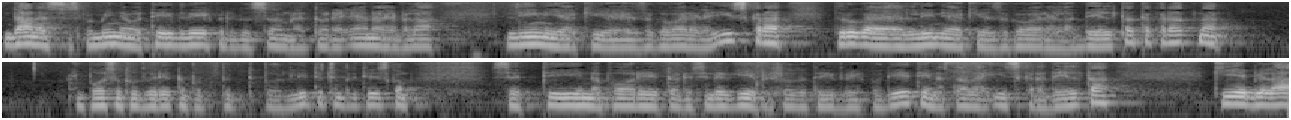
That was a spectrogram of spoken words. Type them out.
danes se spominjamo teh dveh predvsem. Ne. Torej, ena je bila linija, ki je zagovarjala Iskra, druga je linija, ki je zagovarjala Delta takratna. In potem so tudi verjetno pod, pod, pod političnim pritiskom se ti napori, torej sinergije prišlo do teh dveh podjetij, nastala Iskra Delta, ki je bila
